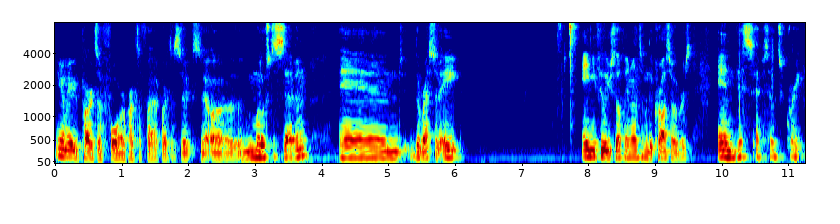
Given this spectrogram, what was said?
you know, maybe parts of four, parts of five, parts of six, uh, most of seven, and the rest of eight. And you feel yourself in on some of the crossovers. And this episode's great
